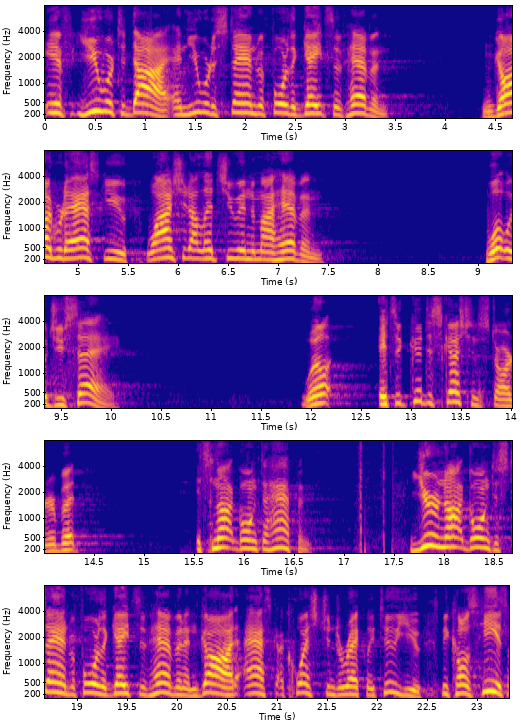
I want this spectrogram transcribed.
if you were to die and you were to stand before the gates of heaven, and God were to ask you, Why should I let you into my heaven? What would you say? Well, it's a good discussion starter, but it's not going to happen. You're not going to stand before the gates of heaven and God ask a question directly to you because He is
